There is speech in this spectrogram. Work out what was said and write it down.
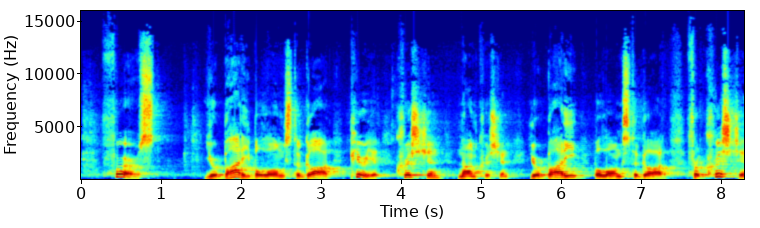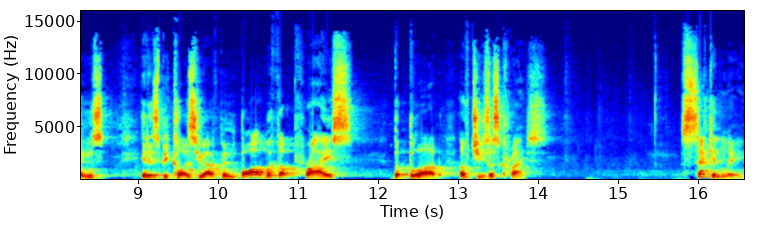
First, your body belongs to God, period. Christian, non Christian. Your body belongs to God. For Christians, it is because you have been bought with a price, the blood of Jesus Christ. Secondly,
